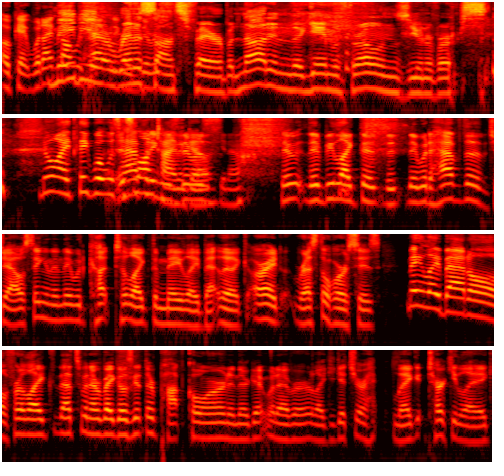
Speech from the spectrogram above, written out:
okay, what I thought was Maybe in a happening was Renaissance fair, but not in the Game of Thrones universe. No, I think what was It's a long happening time was there ago, was you know. there, there'd be like the, the they would have the jousting and then they would cut to like the melee battle. Like, all right, rest the horses. Melee battle for like that's when everybody goes get their popcorn and they're getting whatever. Like you get your leg turkey leg.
